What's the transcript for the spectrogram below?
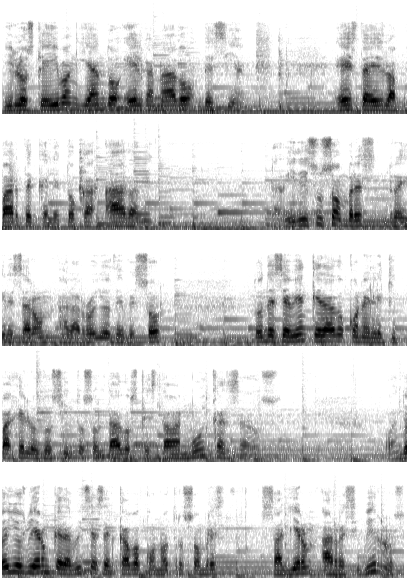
y los que iban guiando el ganado decían, esta es la parte que le toca a David. David y sus hombres regresaron al arroyo de Besor, donde se habían quedado con el equipaje los 200 soldados que estaban muy cansados. Cuando ellos vieron que David se acercaba con otros hombres, salieron a recibirlos.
